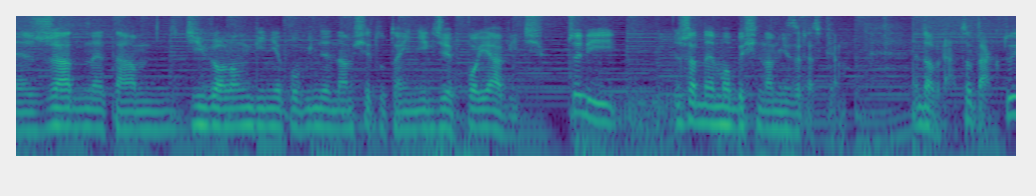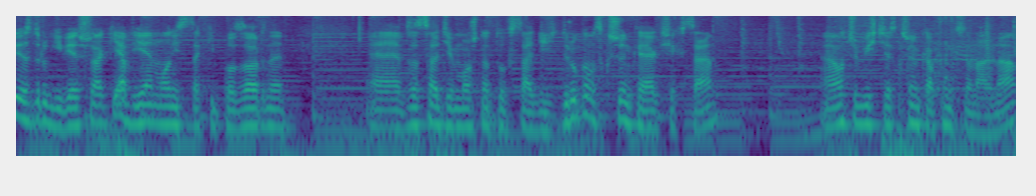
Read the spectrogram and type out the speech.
E, Żadne tam dziwolągi nie powinny nam się tutaj nigdzie pojawić. Czyli żadne moby się nam nie zrespią. Dobra, to tak, tu jest drugi wieszak. Ja wiem, on jest taki pozorny. E, W zasadzie można tu wsadzić drugą skrzynkę jak się chce. Oczywiście skrzynka funkcjonalna.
